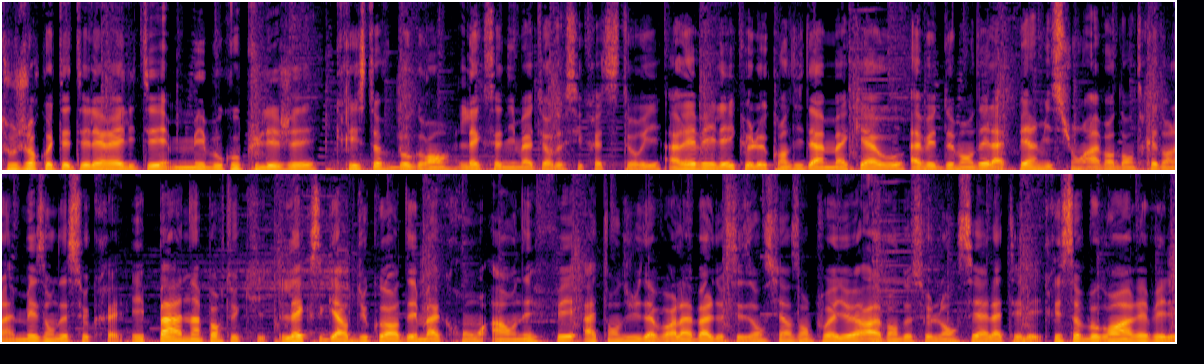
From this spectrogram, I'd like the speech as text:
Toujours côté télé-réalité, mais beaucoup plus léger, Christophe Beaugrand, l'ex-animateur de Secret Story, a révélé que le candidat Macao avait demandé la permission avant d'entrer dans la maison des secrets. Et pas à n'importe qui. L'ex-garde du corps des Macron a en effet attendu d'avoir l'aval de ses anciens employeurs avant de se lancer à la télé. Christophe Beaugrand a révélé.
